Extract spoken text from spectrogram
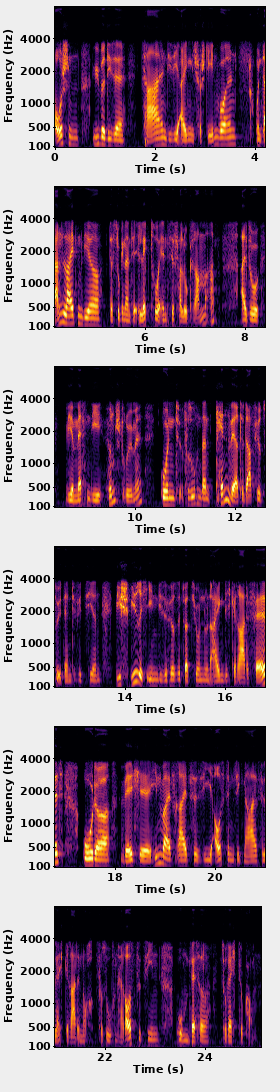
Rauschen über diese Zahlen, die Sie eigentlich verstehen wollen. Und dann leiten wir das sogenannte Elektroenzephalogramm ab. Also wir messen die Hirnströme und versuchen dann Kennwerte dafür zu identifizieren, wie schwierig Ihnen diese Hörsituation nun eigentlich gerade fällt oder welche Hinweisreize Sie aus dem Signal vielleicht gerade noch versuchen herauszuziehen, um besser zurechtzukommen.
